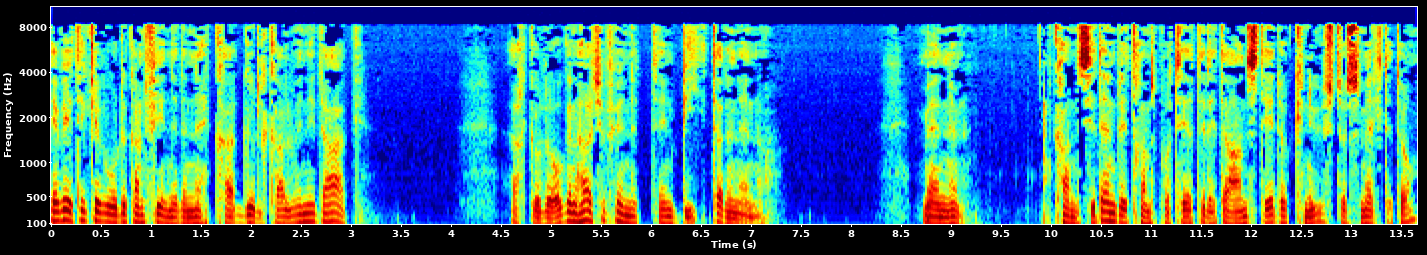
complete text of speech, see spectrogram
Jeg vet ikke hvor du kan finne denne gullkalven i dag. Arkeologen har ikke funnet en bit av den ennå. Men eh, kanskje den ble transportert til et annet sted og knust og smeltet om?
